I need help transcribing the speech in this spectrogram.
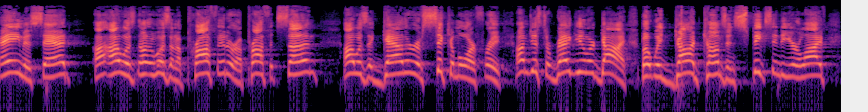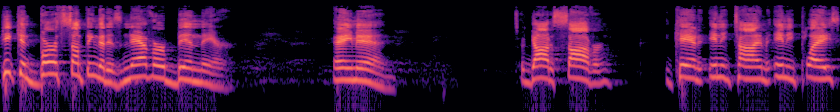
Amos said, I, I was, no, wasn't a prophet or a prophet's son. I was a gatherer of sycamore fruit. I'm just a regular guy. But when God comes and speaks into your life, He can birth something that has never been there. Amen. So God is sovereign. He can at any time, any place,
